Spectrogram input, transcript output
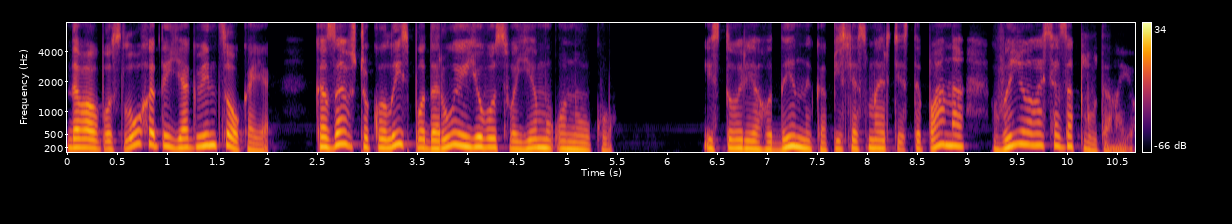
давав послухати, як він цокає. Казав, що колись подарує його своєму онуку. Історія годинника після смерті Степана виявилася заплутаною.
